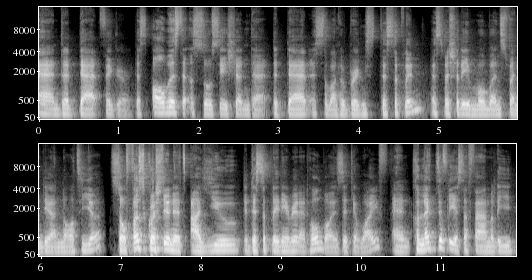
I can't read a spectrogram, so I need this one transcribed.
and the dad figure, there's always the association that the dad is the one who brings discipline, especially in moments when they are naughtier. So first question is, are you the disciplinarian at home or is it your wife? And collectively as a family,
